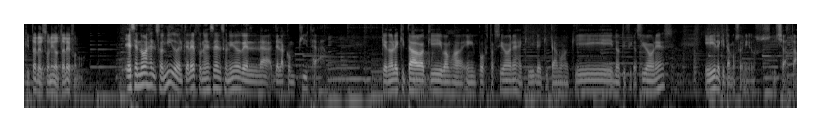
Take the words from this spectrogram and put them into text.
quítale el sonido al teléfono. Ese no es el sonido del teléfono, ese es el sonido de la, de la computer. Que no le he quitado aquí, vamos a en impostaciones, aquí le quitamos aquí notificaciones y le quitamos sonidos y ya está.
